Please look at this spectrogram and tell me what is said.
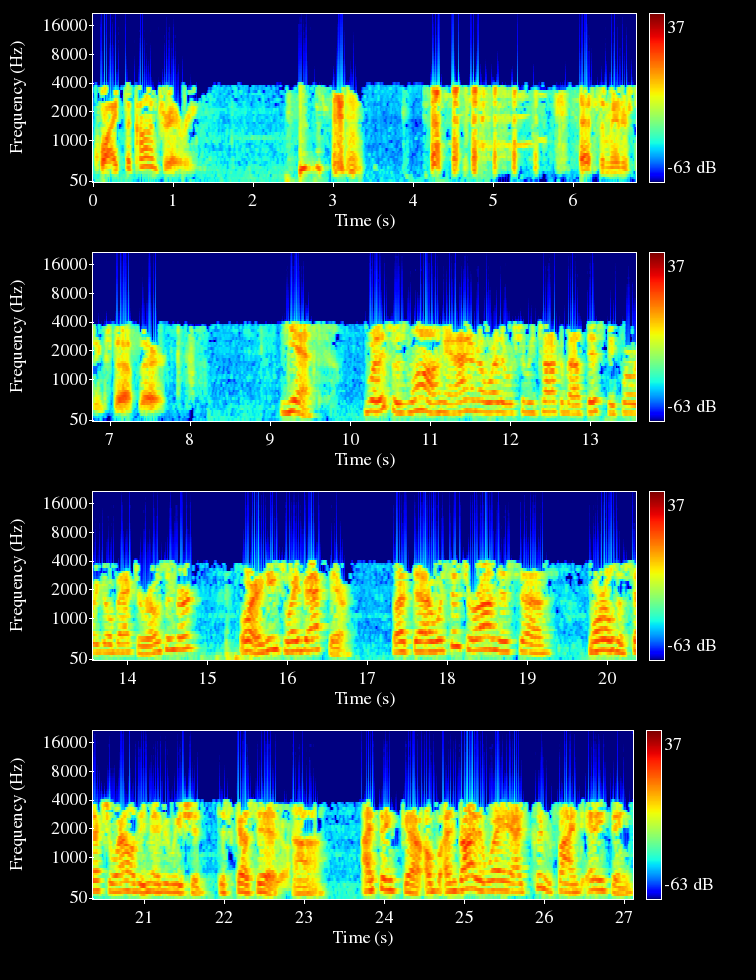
quite the contrary. That's some interesting stuff there. Yes. Well, this was long, and I don't know whether we should we talk about this before we go back to Rosenberg. Boy, he's way back there. But uh, well, since we're on this uh, morals of sexuality, maybe we should discuss it. Yeah. Uh, I think, uh, oh, and by the way, I couldn't find anything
